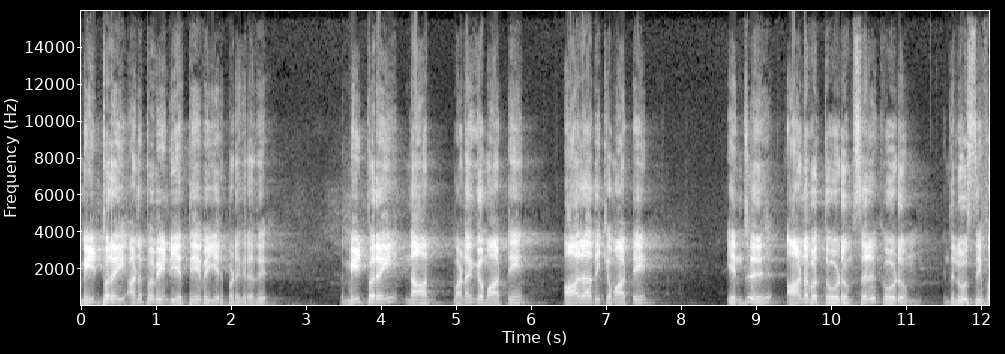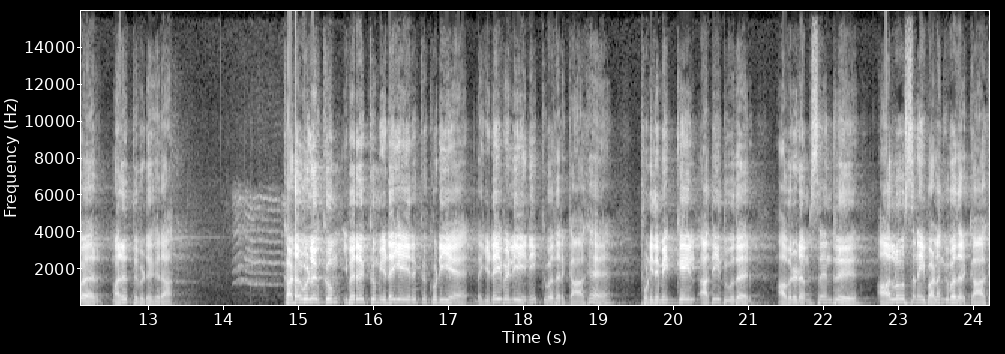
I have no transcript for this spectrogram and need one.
மீட்பரை அனுப்ப வேண்டிய தேவை ஏற்படுகிறது. மீட்பரை நான் வணங்க மாட்டேன் ஆராதிக்க மாட்டேன் என்று ஆணவத்தோடும் செருக்கோடும் இந்த லூசிபர் மறுத்து விடுகிறார். கடவுளுக்கும் இவருக்கும் இடையே இருக்கக்கூடிய இந்த இடைவெளியை நீக்குவதற்காக புனித மிக்கேல் அதிதூதர் அவரிடம் சென்று ஆலோசனை வழங்குவதற்காக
